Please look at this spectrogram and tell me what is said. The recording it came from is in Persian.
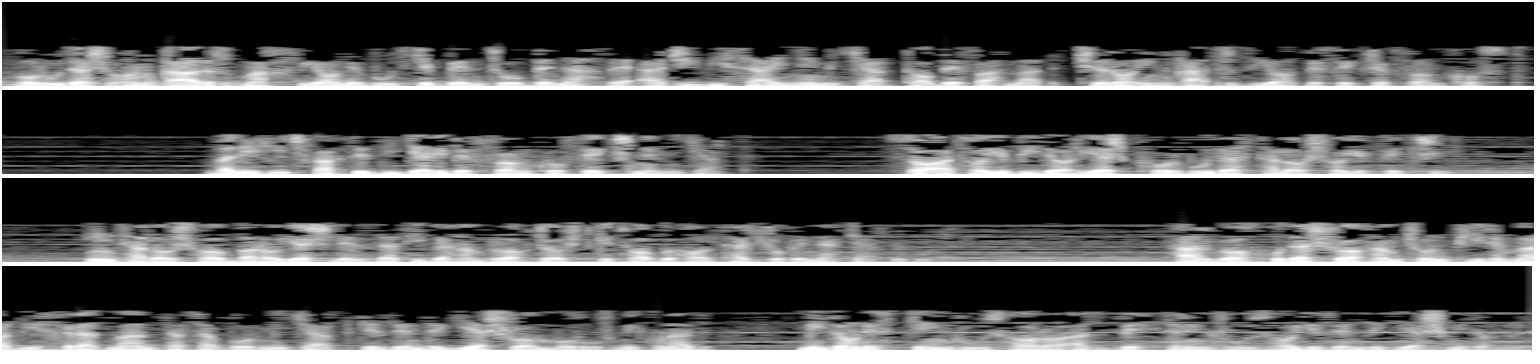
ورودش آنقدر مخفیانه بود که بنتو به نحو عجیبی سعی نمی‌کرد تا بفهمد چرا اینقدر زیاد به فکر فرانکوست. ولی هیچ وقت دیگری به فرانکو فکر نمی‌کرد. ساعتهای بیداریش پر بود از تلاشهای فکری. این تلاشها برایش لذتی به همراه داشت که تا به حال تجربه نکرده بود. هرگاه خودش را همچون پیرمردی خردمند تصور می کرد که زندگیش را مرور می کند، می دانست که این روزها را از بهترین روزهای زندگیش می داند.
